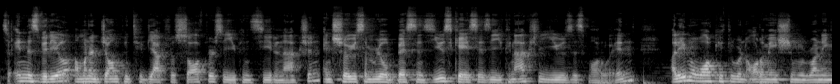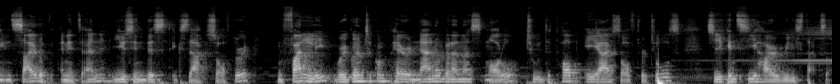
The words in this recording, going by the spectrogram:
So in this video, I'm gonna jump into the actual software so you can see it in action and show you some real business use cases that you can actually use this model in. I'll even walk you through an automation we're running inside of n8n using this exact software. And finally, we're going to compare Nano Banana's model to the top AI software tools so you can see how it really stacks up.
